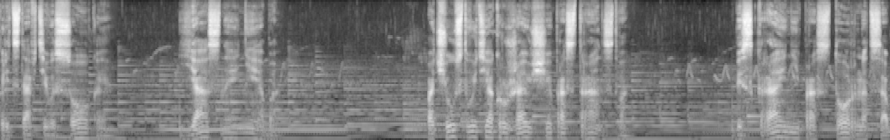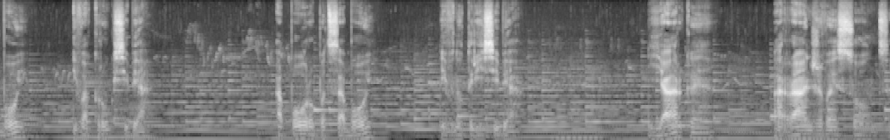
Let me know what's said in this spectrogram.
Представьте высокое, ясное небо. Почувствуйте окружающее пространство, бескрайний простор над собой и вокруг себя, опору под собой и внутри себя. Яркое оранжевое солнце.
